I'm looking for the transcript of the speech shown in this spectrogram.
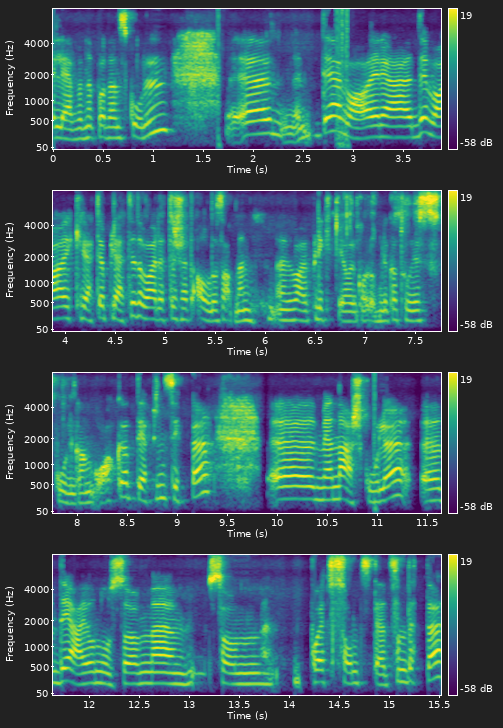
elevene på den skolen, eh, det var, det var kreti og pleti. Det var rett og slett alle sammen. Det var jo pliktig obligatorisk skolegang. Og akkurat det prinsippet eh, med nærskole, det er jo noe som, som på et sånt sted som dette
